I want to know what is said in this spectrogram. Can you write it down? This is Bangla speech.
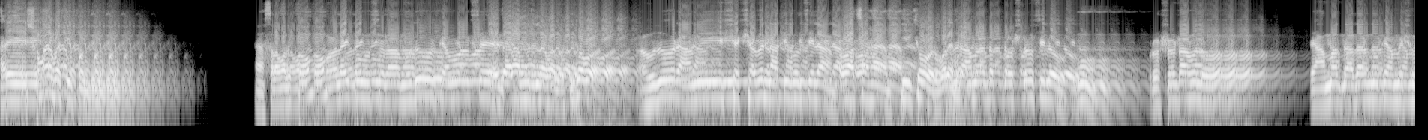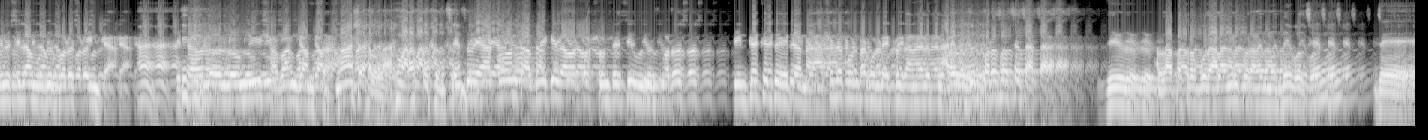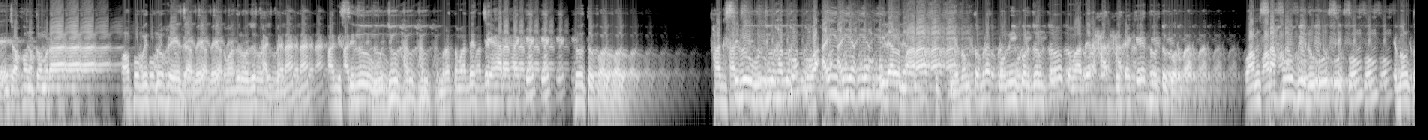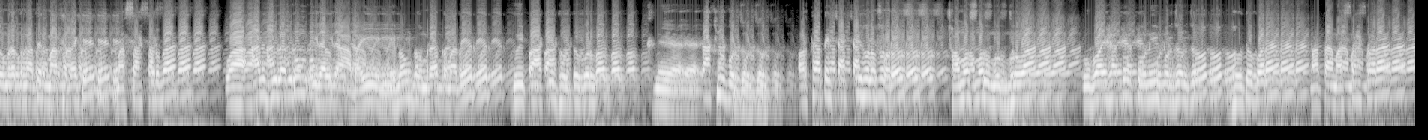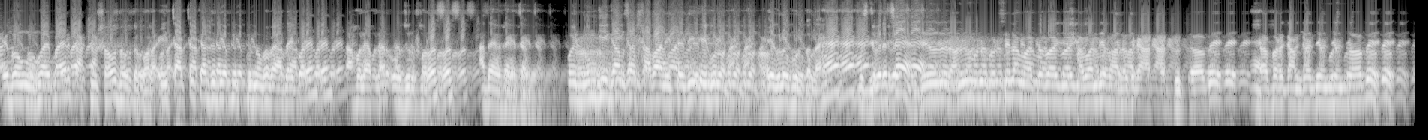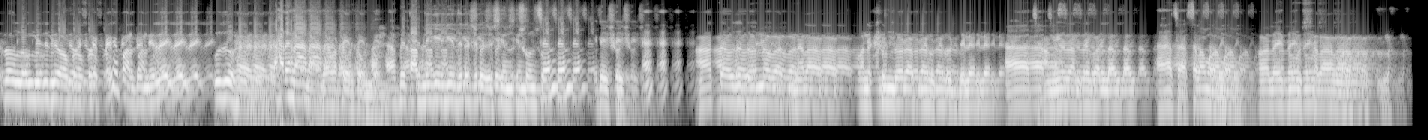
আরে সময় বাঁচিয়ে ফোন দিন। হ্যাঁ আসসালামু আলাইকুম ওয়ালাইকুম আসসালাম। হুজুর কেমন আছে এই তো আলহামদুলিল্লাহ ভালো। কি খবর? হুজুর আমি শেখ সাহেবের নাতি বলছিলাম। ও আচ্ছা হ্যাঁ কি খবর? বলেন। হুজুর আমার একটা প্রশ্ন ছিল। প্রশ্নটা হলো আমার দাদার মুখে আমি শুনেছিলাম হুজুর খরচ তিনটা। হ্যাঁ সেটা হলো লুঙ্গি সাবান গামছা। মাশাআল্লাহ মারাত্মক শুনছেন কিন্তু এখন তাবলিকে যাওয়ার পর শুনতেছি খরচ তিনটা কিন্তু এটা না। আসলে কোনটা কোনটা একটু জানালে আরে খরচ হচ্ছে চারটা। জি আল্লাহ পাক রব্বুল আলামিন কোরআনের মধ্যে বলছেন যে যখন তোমরা অপবিত্র হয়ে যাবে তোমাদের ওযু থাকবে না। ফাগসিলু উজুহাকুম তোমরা তোমাদের চেহারাটাকে ধৌত করো। ইলাল এবং তোমরা কোনি পর্যন্ত তোমাদের হাত দুটাকে ধৌত করবা। ওয়ামসাহু বিরুসিকুম এবং তোমরা তোমাদের মাথাটাকে মাসাহ করবা। ওয়া আরজুলাকুম ইলাল কাবাইন। এবং তোমরা তোমাদের দুই পাকে ধৌত করবা টাকনু পর্যন্ত। অর্থাৎ এই চারটি হলো ফরজ। সমস্ত মুখ ধোয়া উভয় হাতের কোনি পর্যন্ত ধৌত করা মাথা মাসাহ করা এবং উভয় পায়ের টাকনু সহ ধৌত করা। এই চারটি কাজ যদি আপনি পূর্ণভাবে আদায় করেন তাহলে আপনার অজুর ফরজ আদায় হয়ে যাবে। ওই লুঙ্গি গামছা সাবান ইত্যাদি এগুলো না। এগুলো ভুল কথা হ্যাঁ? বুঝতে পেরেছেন? আমি মনে করছিলাম হয়তো বা ওই যে সাবান দিয়ে ভালো করে ধুতে হবে তারপরে গামছা দিয়ে মুছতে হবে এবং লুঙ্গি যদি অপরিষ্কার থাকে পাল্টে নিলে উজু হয়ে যাবে। আরে না না ব্যাপারটা এরকম না। আপনি তাবলিগে গিয়ে যেটা শুনছেন এটাই হ্যাঁ আচ্ছা ধন্যবাদ মেলা অনেক সুন্দর আপনি দিলেন। আচ্ছা আমিও জানতে পারলাম আচ্ছা আসসালামু আলাইকুম। আসসালাম রহমতুল্লাহ।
